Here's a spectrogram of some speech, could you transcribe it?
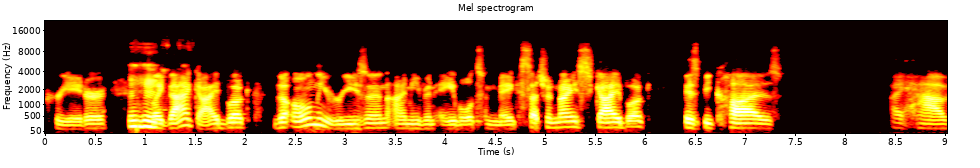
creator mm-hmm. like that guidebook the only reason i'm even able to make such a nice guidebook is because i have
